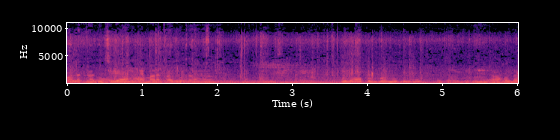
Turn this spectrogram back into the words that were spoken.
వాళ్ళకి అది చేయాలంటే మనకు అది ఒక దాంట్లో కూడా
